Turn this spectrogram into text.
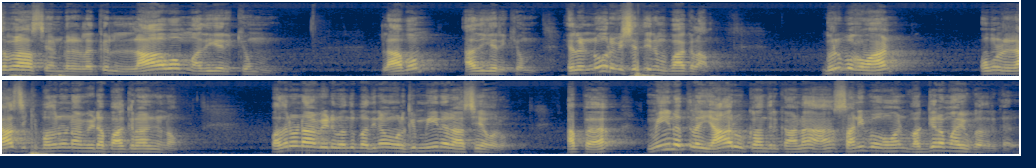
சிவராசி அன்பர்களுக்கு லாபம் அதிகரிக்கும். லாபம் அதிகரிக்கும். இதில் இன்னொரு விஷயத்தையும் நம்ம பார்க்கலாம். குரு பகவான் உங்களுடைய ராசிக்கு பதினொன்றாம் வீடை பார்க்குறான்னு சொன்னோம். பதினொன்றாம் வீடு வந்து பார்த்திங்கன்னா உங்களுக்கு மீன ராசியாக வரும். அப்போ மீனத்தில் யார் உட்காந்துருக்கான்னா சனி பகவான் வக்கிரமாய் உட்காந்துருக்காரு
